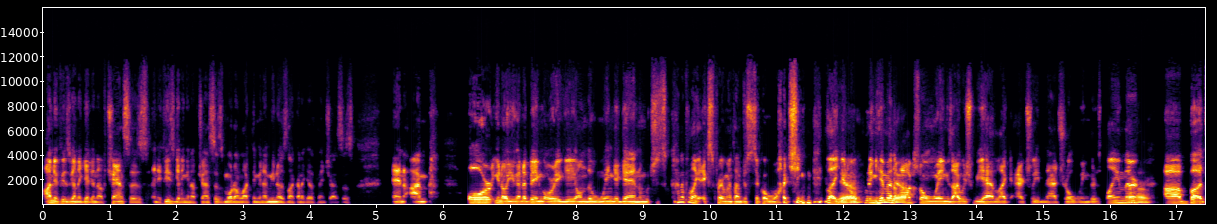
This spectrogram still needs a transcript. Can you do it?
I don't know if he's going to get enough chances. And if he's getting enough chances, more than likely Minamino is not going to get as many chances. And I'm or you know you're gonna bring Origi on the wing again, which is kind of like experiment. I'm just sick of watching, like yeah. you know, putting him and yeah. Ox on wings. I wish we had like actually natural wingers playing there. Uh-huh. Uh, but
